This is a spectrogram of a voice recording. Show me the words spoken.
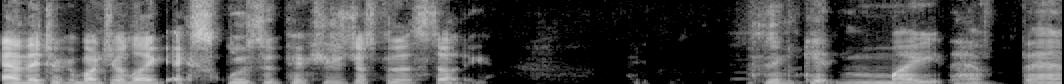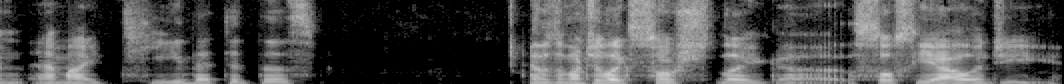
and they took a bunch of like exclusive pictures just for the study. I think it might have been MIT that did this. It was a bunch of like social like uh, sociology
